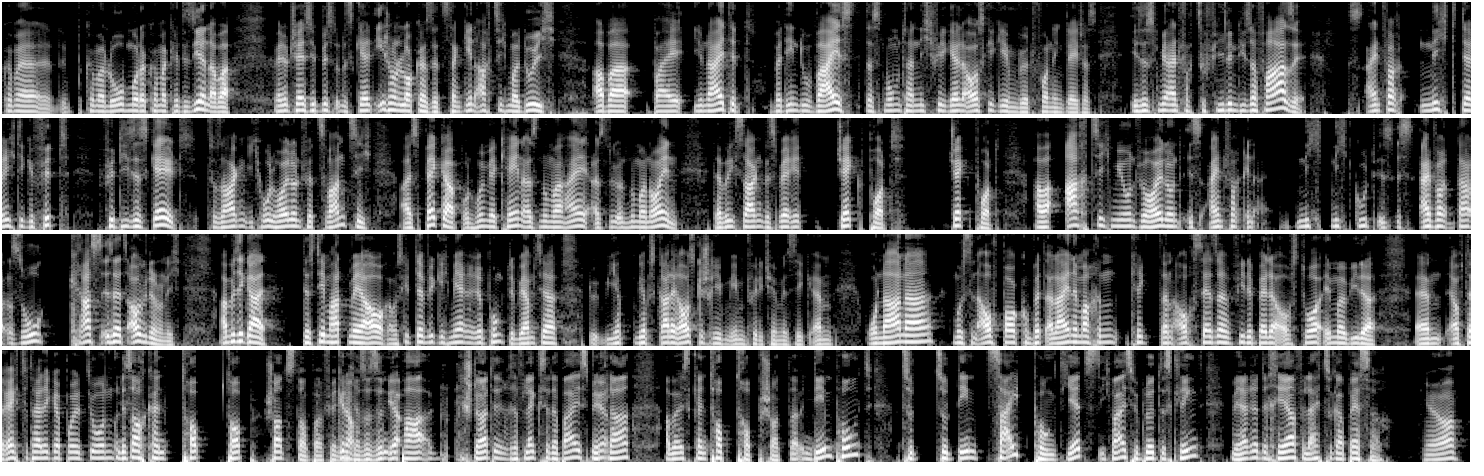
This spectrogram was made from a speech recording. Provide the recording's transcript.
können wir, können wir loben oder können wir kritisieren, aber wenn du Chelsea bist und das Geld eh schon locker sitzt, dann gehen 80 mal durch. Aber bei United, bei denen du weißt, dass momentan nicht viel Geld ausgegeben wird von den Glaciers, ist es mir einfach zu viel in dieser Phase. Es ist einfach nicht der richtige Fit für dieses Geld. Zu sagen, ich hole Heulund für 20 als Backup und hol mir Kane als Nummer 1, als Nummer 9, da würde ich sagen, das wäre Jackpot. Jackpot. Aber 80 Millionen für Heulund ist einfach in, nicht, nicht gut. Ist, ist einfach da, so krass ist er jetzt auch wieder noch nicht. Aber ist egal. Das Thema hatten wir ja auch. Aber es gibt ja wirklich mehrere Punkte. Wir haben es ja, ich habe es gerade rausgeschrieben eben für die Champions League. Ähm, Onana muss den Aufbau komplett alleine machen, kriegt dann auch sehr, sehr viele Bälle aufs Tor immer wieder. Ähm, auf der Rechtsverteidigerposition Und ist auch kein Top, Top Shotstopper, finde Genau. ich. Also sind Ja. ein paar gestörte Reflexe dabei, ist mir Ja. klar, aber ist kein Top, Top Shot. Da- In dem Punkt, zu, zu dem Zeitpunkt jetzt, ich weiß, wie blöd das klingt, wäre De Gea vielleicht sogar besser. Ja.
